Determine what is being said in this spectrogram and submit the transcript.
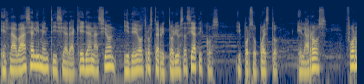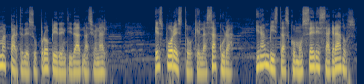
es la base alimenticia de aquella nación y de otros territorios asiáticos, y por supuesto, el arroz forma parte de su propia identidad nacional. Es por esto que las sakura eran vistas como seres sagrados,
